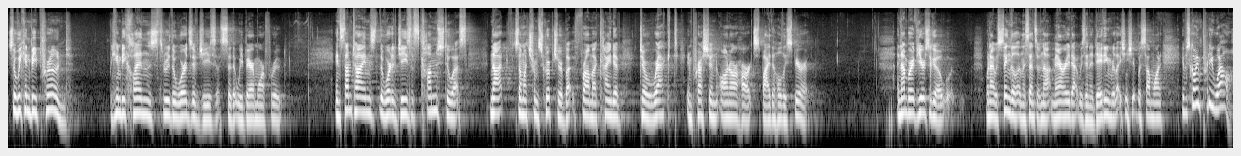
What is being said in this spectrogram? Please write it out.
So we can be pruned. We can be cleansed through the words of Jesus so that we bear more fruit. And sometimes the word of Jesus comes to us not so much from scripture, but from a kind of direct impression on our hearts by the Holy Spirit. A number of years ago, when I was single, in the sense of not married, I was in a dating relationship with someone. It was going pretty well.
